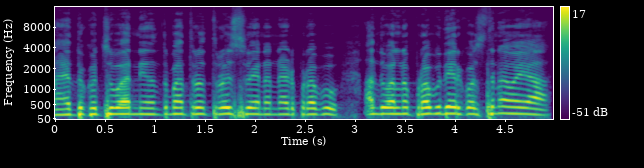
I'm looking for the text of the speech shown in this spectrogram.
నా ఎద్దుకు వారిని ఎంత మాత్రం త్రోసివేయను అన్నాడు ప్రభు. అందువలన ప్రభు దగ్గరికి వస్తున్నామయ్యా.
